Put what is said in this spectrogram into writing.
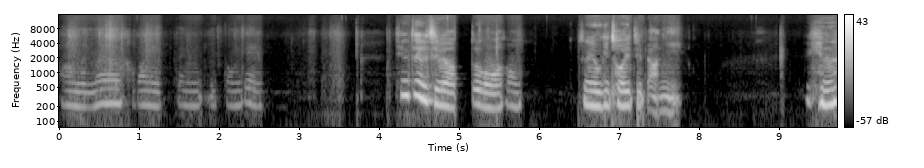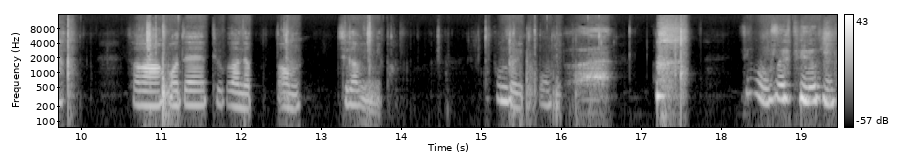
다음에는 가방에 있던 게 틴트를 집에 놔두고 와서 지금 여기 저희 집이 아니에요. 여기는 제가 어제 들고 다녔던 지갑입니다. 쿠폰도 있고 친구 목소리 들렸는데,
